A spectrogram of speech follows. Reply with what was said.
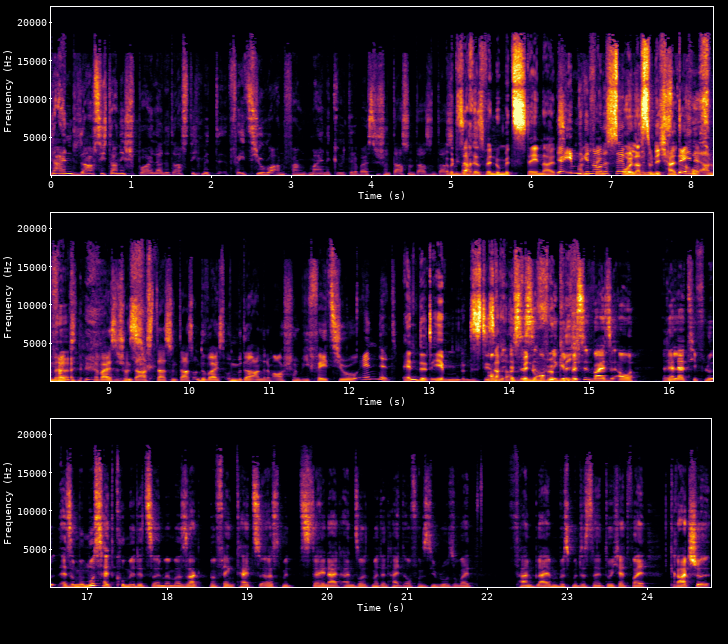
Nein, du darfst dich da nicht spoilern, du darfst nicht mit Fate Zero anfangen. Meine Güte, da weißt du schon das und das und das. Aber und die Sache das. ist, wenn du mit Stay Night ja, eben genau anfängst, genau spoilerst du dich halt Stay auch. Anfängst, ne? Da weißt du schon das, das und das und du weißt unter anderem auch schon, wie Fate Zero endet. Endet eben, das ist die Sache. Auch, also, es ist auf eine gewisse Weise auch relativ, also man muss halt committed sein, wenn man sagt, man fängt halt zuerst mit Stay Night an, sollte man dann halt auch von Zero soweit fernbleiben, bis man das dann halt durch hat, weil gerade schon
